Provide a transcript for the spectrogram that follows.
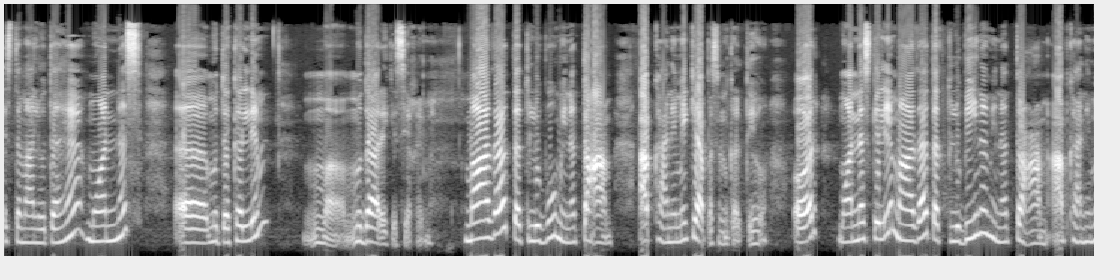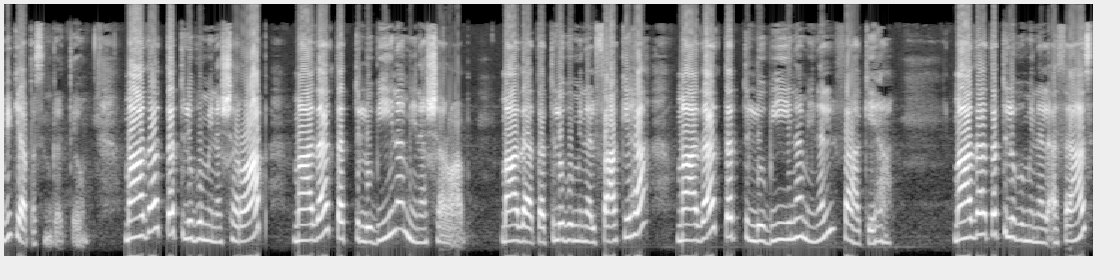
استعمال ہوتا ہے معنس متکلم مدارے کے سیغے میں۔ ماذا تطلبو من الطعام؟ آپ کھانے میں کیا پسند کرتے ہو؟ اور مونس کے لیے ماذا تطلبین من الطعام؟ آپ کھانے میں کیا پسند کرتے ہو؟ ماذا تطلب من الشراب؟ ماذا تطلبین من الشراب؟ ماذا تطلب من الفاکہہ؟ ماذا تطلبین من الفاکہہ؟ ماذا تطلب من الاساس؟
